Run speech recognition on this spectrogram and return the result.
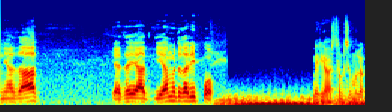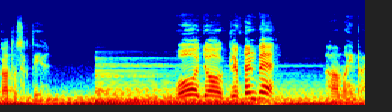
तानिया साहब कैसे याद किया मुझ गरीब को? मेरी आज तुमसे मुलाकात हो सकती है। वो जो क्लिफ्टन पे? है? हाँ वहीं पर।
